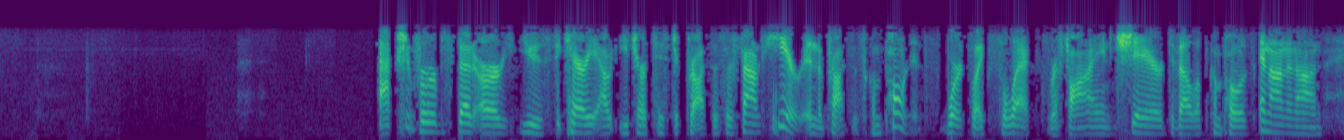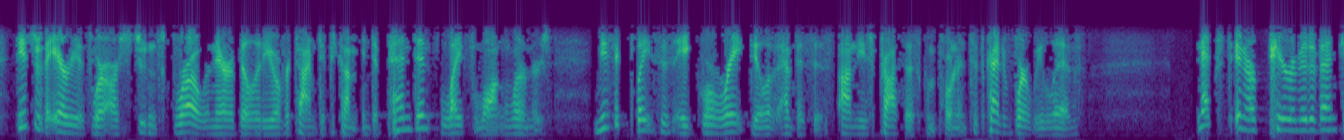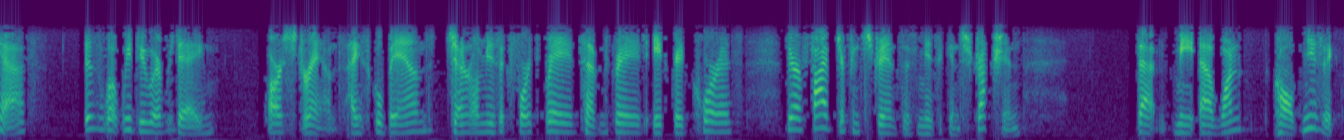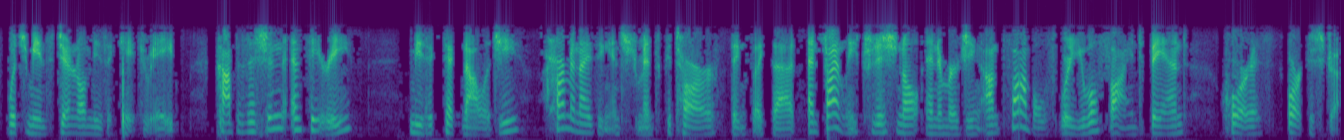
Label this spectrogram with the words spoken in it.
Action verbs that are used to carry out each artistic process are found here in the process components. Words like select, refine, share, develop, compose, and on and on. These are the areas where our students grow in their ability over time to become independent, lifelong learners. Music places a great deal of emphasis on these process components. It's kind of where we live. Next in our pyramid of NCAS is what we do every day, our strands, high school band, general music fourth grade, seventh grade, eighth grade chorus. There are five different strands of music instruction that uh, one called music, which means general music K through 8, composition and theory, music technology, harmonizing instruments, guitar, things like that. And finally, traditional and emerging ensembles, where you will find band, chorus, orchestra.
